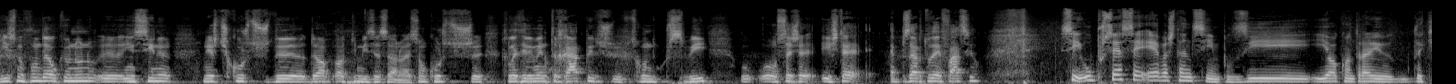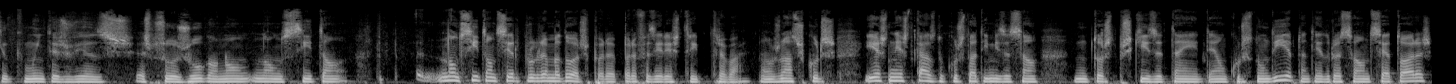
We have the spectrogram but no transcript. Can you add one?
E isso, no fundo, é o que o Nuno uh, ensina nestes cursos de, de, otimização, não é? São cursos uh, relativamente rápidos, segundo percebi, ou, ou, seja, isto é, apesar de tudo, é fácil? Sim, o processo é, é bastante simples e, e, ao contrário daquilo que muitas vezes as pessoas julgam, não, não necessitam não necessitam de ser programadores para, para fazer este tipo de trabalho. Então, os nossos cursos, este, neste caso do curso de otimização de motores de pesquisa, tem, tem um curso de um dia, portanto tem a duração de 7 horas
